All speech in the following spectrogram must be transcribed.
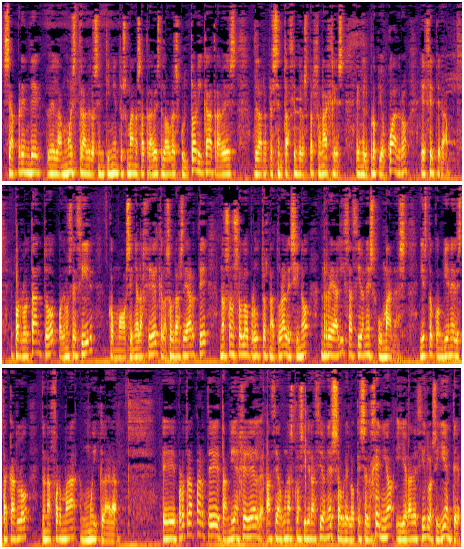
se aprende la muestra de los sentimientos humanos a través de la obra escultórica, a través de la representación de los personajes en el propio cuadro, etcétera. Por lo tanto, podemos decir, como señala Hegel, que las obras de arte no son solo productos naturales, sino realizaciones humanas. Y esto conviene destacarlo de una forma muy clara. Eh, por otra parte, también Hegel hace algunas consideraciones sobre lo que es el genio y llega a decir lo siguiente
